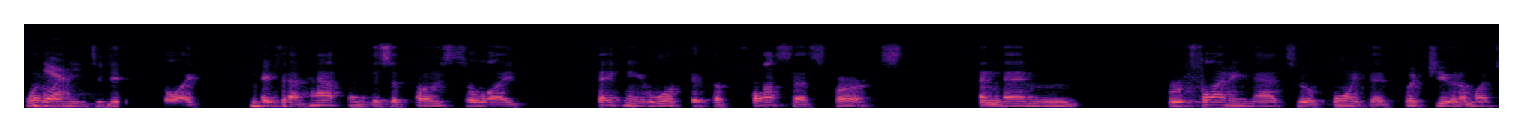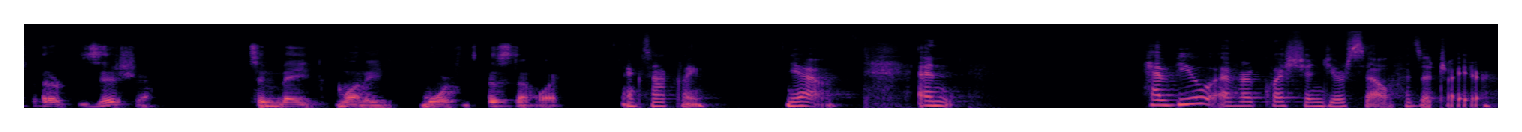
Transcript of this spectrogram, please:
what yeah. do i need to do to like make that happen? As opposed to like taking a look at the process first and then refining that to a point that puts you in a much better position to make money more consistently. Exactly. Yeah. And have you ever questioned yourself as a trader?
